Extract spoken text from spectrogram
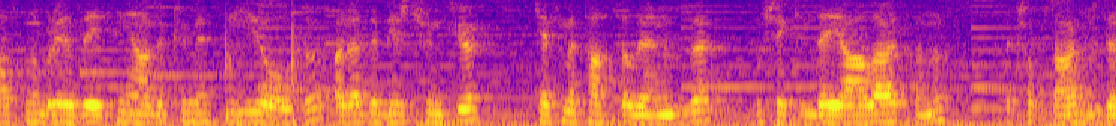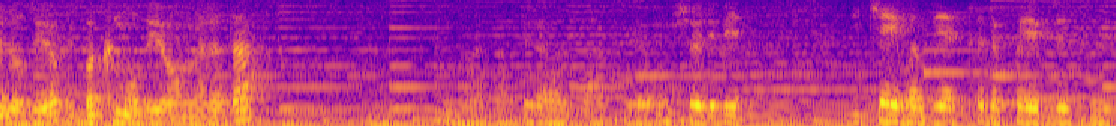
Aslında buraya zeytinyağı dökülmesi iyi oldu. Arada bir çünkü kesme tahtalarınızı bu şekilde yağlarsanız çok daha güzel oluyor. Bir bakım oluyor onlara da. Bunlardan biraz daha koyalım. Şöyle bir dikey vaziyette de koyabilirsiniz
